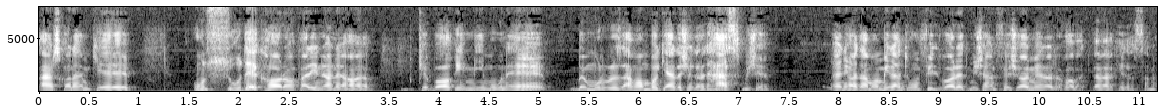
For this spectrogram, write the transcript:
ارز کنم که اون سود کارآفرینانه که باقی میمونه به مرور زمان با گردش داد هست میشه. یعنی آدما میرن تو اون فیلد وارد میشن فشار میاره رقابت. و بقیه داستانا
